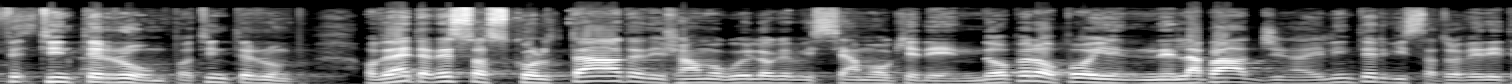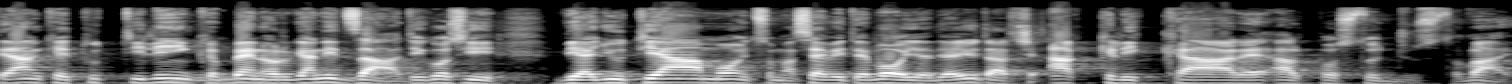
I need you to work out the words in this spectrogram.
F- ti interrompo, ti interrompo. Ovviamente adesso ascoltate diciamo, quello che vi stiamo chiedendo, però poi nella pagina dell'intervista troverete anche tutti i link ben organizzati, così vi aiutiamo, insomma se avete voglia di aiutarci, a cliccare al posto giusto. Vai.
